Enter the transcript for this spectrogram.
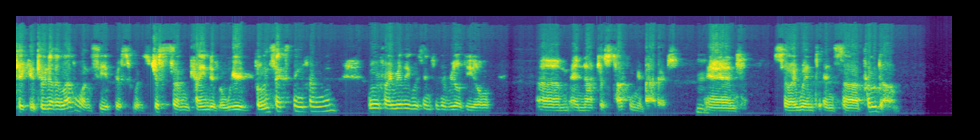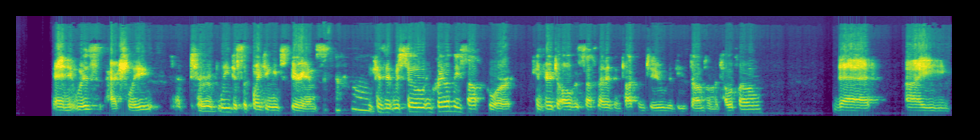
take it to another level and see if this was just some kind of a weird phone sex thing for me, or if I really was into the real deal um, and not just talking about it. Hmm. And so I went and saw Pro Dom, and it was actually a terribly disappointing experience uh-huh. because it was so incredibly softcore compared to all the stuff that I've been talking to with these DOMs on the telephone that I,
